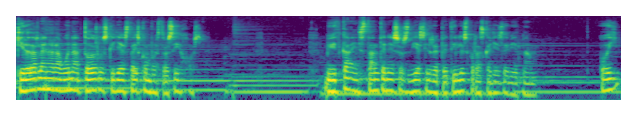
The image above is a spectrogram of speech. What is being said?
quiero dar la enhorabuena a todos los que ya estáis con vuestros hijos Vivid cada instante en esos días irrepetibles por las calles de Vietnam. Hoy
